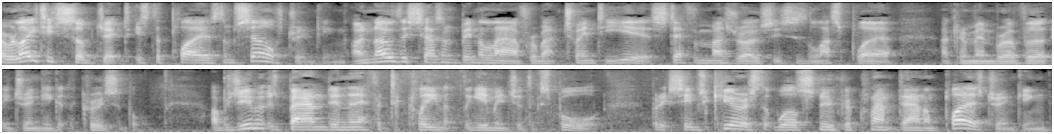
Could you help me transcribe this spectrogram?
A related subject is the players themselves drinking. I know this hasn't been allowed for about 20 years. Stefan Mazrocis is the last player I can remember overtly drinking at the Crucible. I presume it was banned in an effort to clean up the image of the sport, but it seems curious that World Snooker clamped down on players drinking,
